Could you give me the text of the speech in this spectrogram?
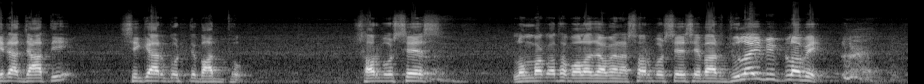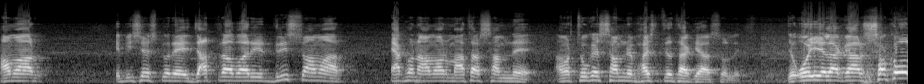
এটা জাতি স্বীকার করতে বাধ্য। সর্বশেষ লম্বা কথা বলা যাবে না। সর্বশেষ এবার জুলাই বিপ্লবে আমার বিশেষ করে এই যাত্রাবাড়ির দৃশ্য আমার এখন আমার মাথার সামনে, আমার চোখের সামনে ভাসতে থাকে আসলে। যে ওই এলাকার সকল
